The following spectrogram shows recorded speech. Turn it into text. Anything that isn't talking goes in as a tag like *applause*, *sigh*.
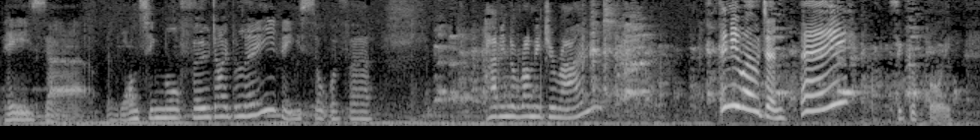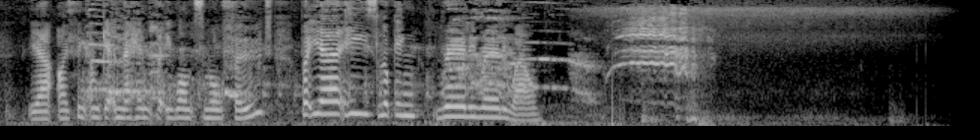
he's uh, wanting more food I believe. He's sort of uh, having a rummage around. And you, Odin, eh? He's a good boy. Yeah, I think I'm getting the hint that he wants more food. But yeah, he's looking really, really well.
